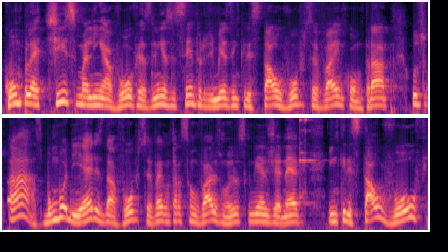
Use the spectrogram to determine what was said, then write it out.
Completíssima linha Wolf, as linhas de centro de mesa em cristal Wolf você vai encontrar os, ah, as bombonieres da Wolf, você vai encontrar, são vários modelos, que linha Geneve, em cristal Wolf,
